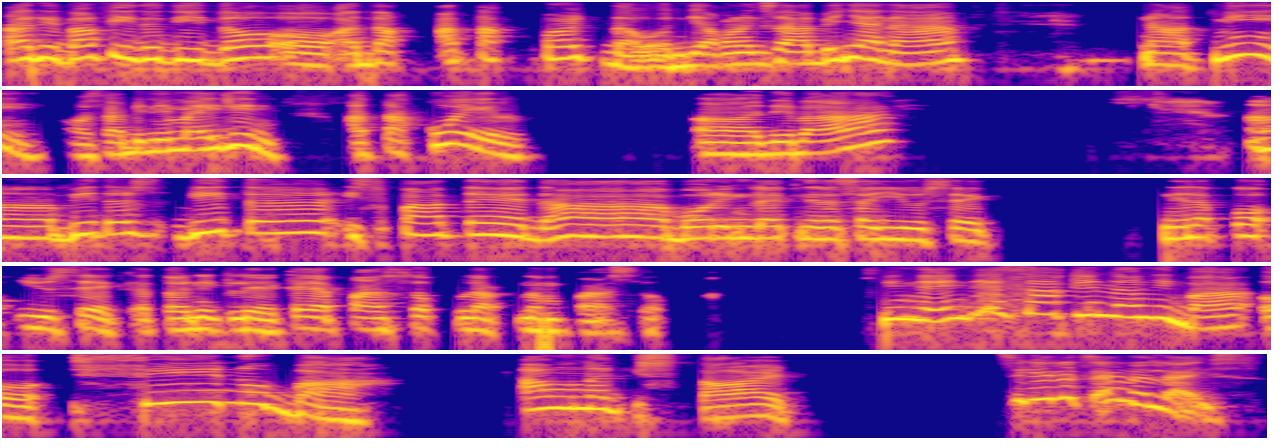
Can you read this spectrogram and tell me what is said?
Ah, di ba, Fido Dido? O, attack, attack pork daw. Hindi ako nagsabi niya na, not me. O, sabi ni Maylin, attack whale. Ah, di ba? Ah, bitter, bitter, spotted. Ha, boring life nila sa USEC. Nila po, USEC, Attorney Claire. Kaya pasok lang ng pasok. Hindi, hindi sa akin lang, di ba? O, sino ba ang nag-start? Sige, let's analyze.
